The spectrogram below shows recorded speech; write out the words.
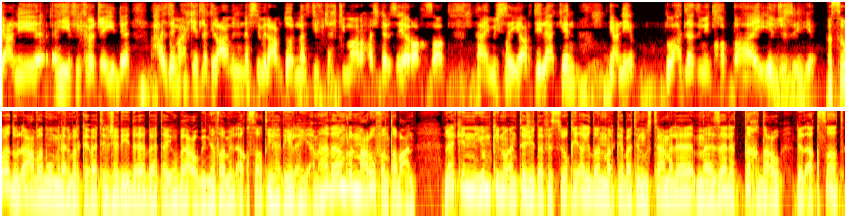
يعني هي فكرة جيدة. زي ما حكيت لك العامل النفسي بيلعب دور. ناس تيجي تحكي ما راح أشتري سيارة أقساط هاي مش سيارتي. لكن يعني الواحد لازم يتخطى هاي الجزئية. السواد الأعظم من المركبات الجديدة بات يباع بنظام الأقساط هذه الأيام. هذا أمر معروف طبعا لكن يمكن أن تجد في السوق أيضا مركبات مستعملة ما زالت تخضع للأقساط.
